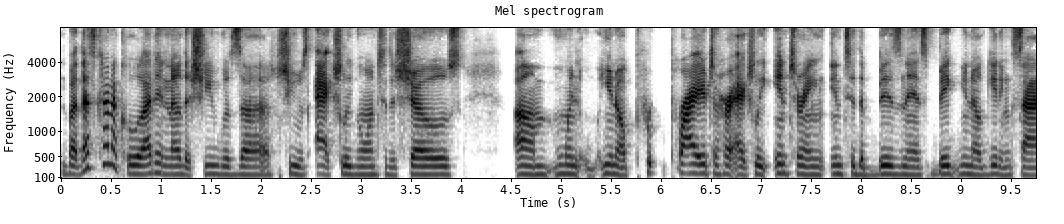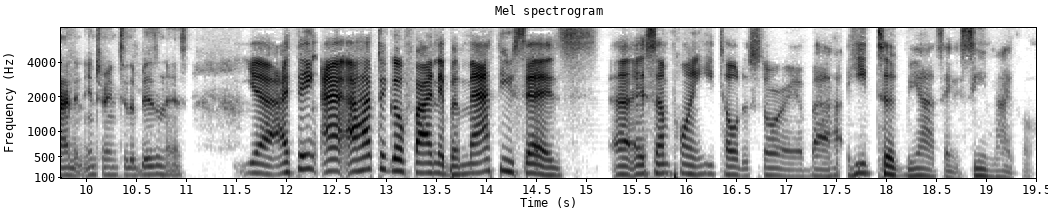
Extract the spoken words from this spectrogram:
but that's kind of cool. I didn't know that she was uh she was actually going to the shows um when you know pr- prior to her actually entering into the business big you know getting signed and entering into the business. Yeah i think i, I have to go find it but matthew says uh, at some point he told a story about he took beyonce to see michael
